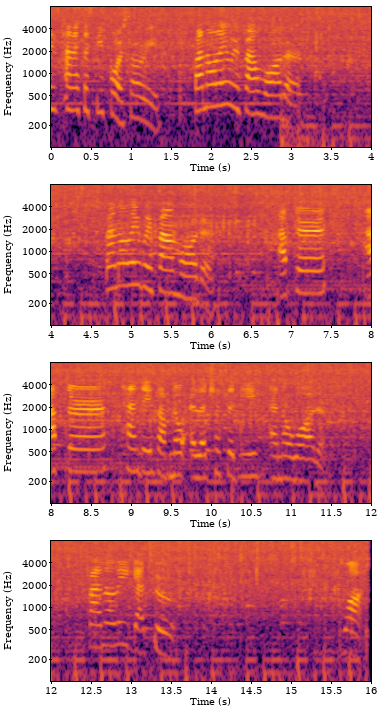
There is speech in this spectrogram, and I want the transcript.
Six, planet 64, sorry. Finally we found water. Finally we found water. After after 10 days of no electricity and no water. Finally get to wash.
